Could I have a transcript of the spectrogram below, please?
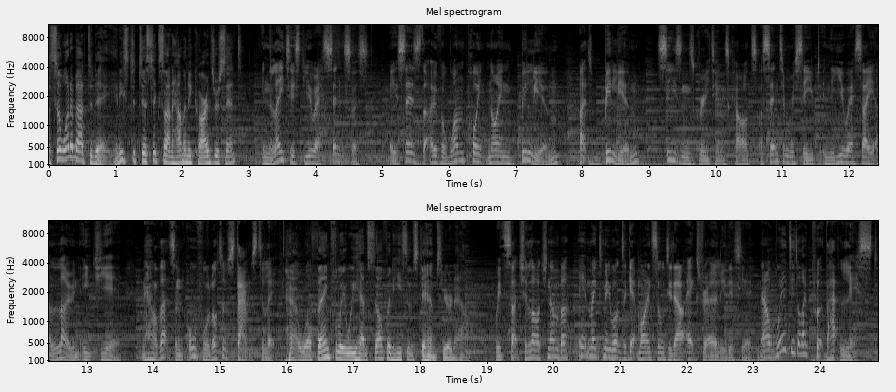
So, what about today? Any statistics on how many cards are sent? In the latest US census, it says that over 1.9 billion, that's billion, season's greetings cards are sent and received in the USA alone each year. Now that's an awful lot of stamps to lick. well, thankfully, we have self adhesive stamps here now. With such a large number, it makes me want to get mine sorted out extra early this year. Now, where did I put that list?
